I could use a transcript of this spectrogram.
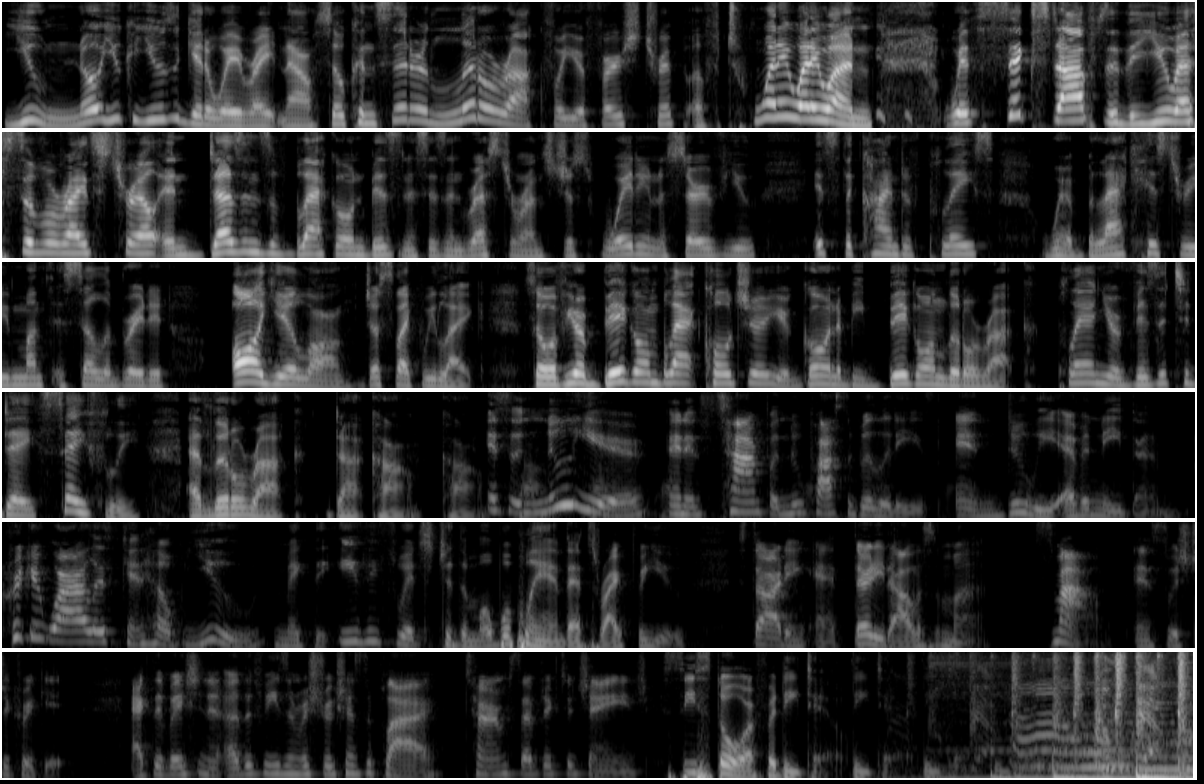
You know you could use a getaway right now, so consider Little Rock for your first trip of 2021. With six stops in the U.S. Civil Rights Trail and dozens of black owned businesses and restaurants just waiting to serve you, it's the kind of place where Black History Month is celebrated all year long, just like we like. So if you're big on black culture, you're going to be big on Little Rock. Plan your visit today safely at littlerock.com. It's a new year and it's time for new possibilities. And do we ever need them? Cricket Wireless can help you make the easy switch to the mobile plan that's right for you, starting at $30 a month. Smile and switch to Cricket. Activation and other fees and restrictions apply. Terms subject to change. See store for details. Details. Details. details.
